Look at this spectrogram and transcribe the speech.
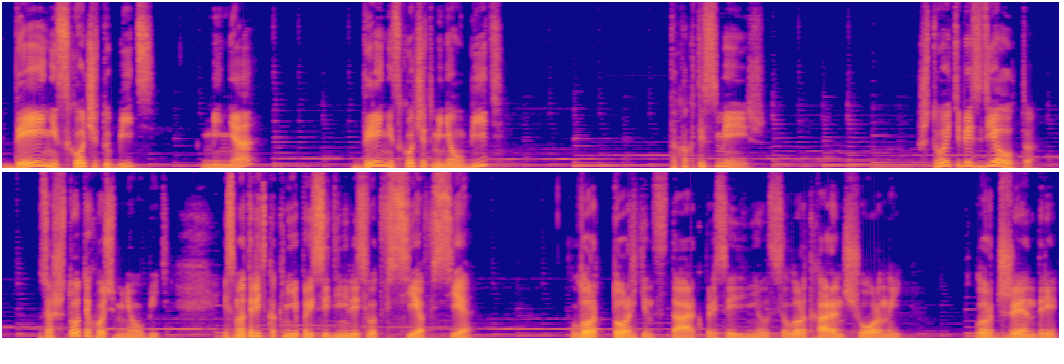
Дейнис хочет убить меня? Дейнис хочет меня убить? Да как ты смеешь? Что я тебе сделал-то? За что ты хочешь меня убить? И смотрите, как к ней присоединились вот все, все. Лорд Торхин Старк присоединился, лорд Харрен Черный, лорд Джендри,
